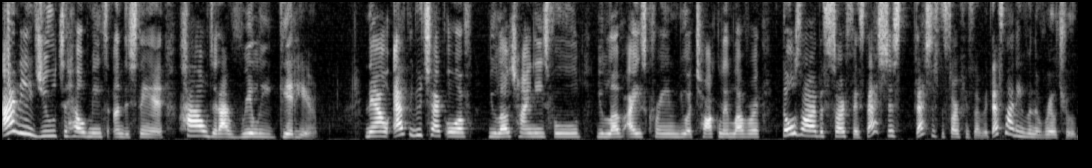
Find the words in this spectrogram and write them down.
I need you to help me to understand how did I really get here. Now, after you check off you love Chinese food, you love ice cream, you're a chocolate lover, those are the surface. That's just that's just the surface of it. That's not even the real truth.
